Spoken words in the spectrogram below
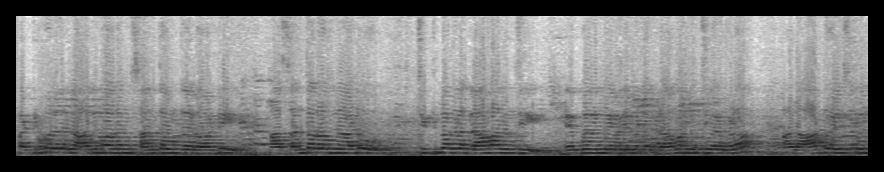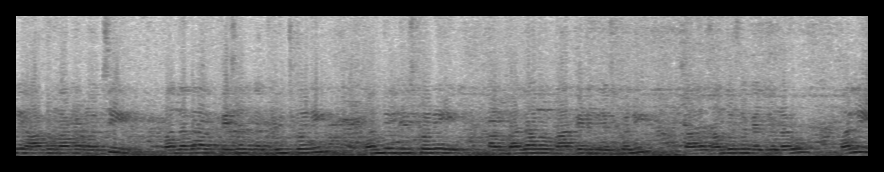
పర్టికులర్గా ఆదివారం సంత ఉంటుంది కాబట్టి ఆ సంత రోజు నాడు చుట్టుపక్కల గ్రామాల నుంచి డెబ్బై ఎనిమిది కిలోమీటర్ గ్రామాల నుంచి కూడా వాళ్ళు ఆటో వేసుకొని ఆటో మాట్లాడి వచ్చి మన దగ్గర పేషెంట్ చూపించుకొని మందులు తీసుకొని వాళ్ళు బజార్లో మార్కెటింగ్ చేసుకొని చాలా సంతోషం వెళ్తున్నారు. మళ్ళీ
